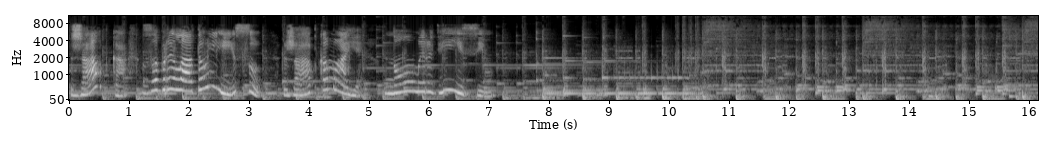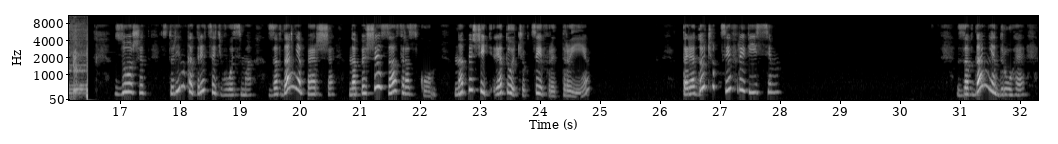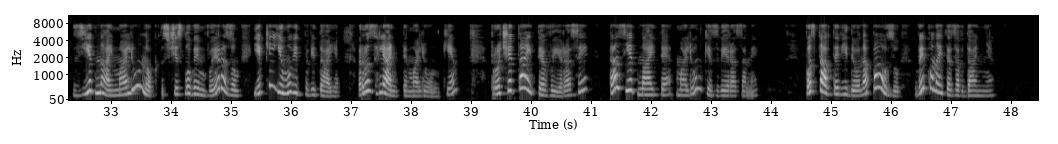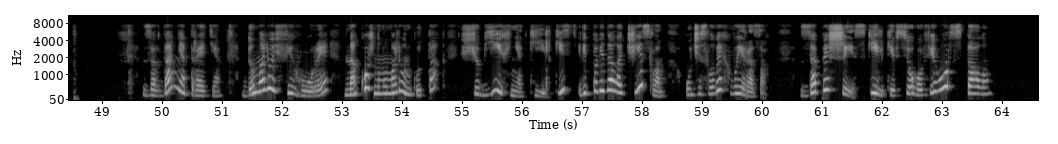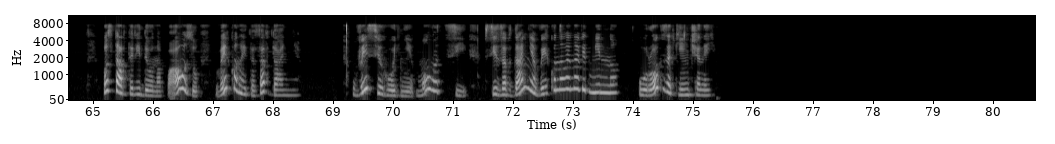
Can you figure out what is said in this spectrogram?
Жабка забрела до лісу. Жабка має номер вісім. Сторінка 38. Завдання перше. Напиши за зразком. Напишіть рядочок цифри 3 та рядочок цифри 8. Завдання друге. З'єднай малюнок з числовим виразом, який йому відповідає. Розгляньте малюнки, прочитайте вирази та з'єднайте малюнки з виразами. Поставте відео на паузу, виконайте завдання. Завдання третє. Домалюй фігури на кожному малюнку так, щоб їхня кількість відповідала числам у числових виразах. Запиши, скільки всього фігур стало. Поставте відео на паузу, виконайте завдання. Ви сьогодні молодці! Всі завдання виконали на відмінно. Урок закінчений.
